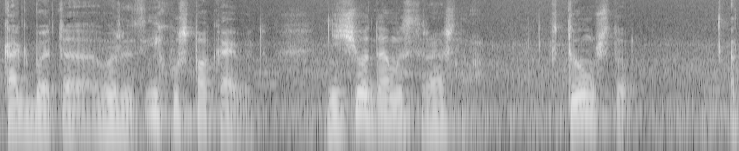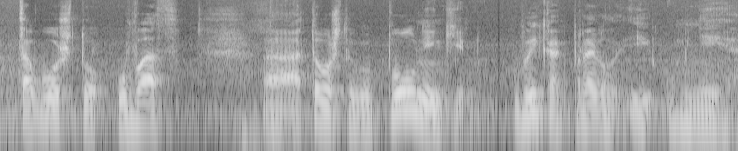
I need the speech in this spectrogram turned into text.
как бы это выразить, их успокаивают. Ничего, дамы, страшного. В том, что от того, что у вас, от того, что вы полненький, вы, как правило, и умнее.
